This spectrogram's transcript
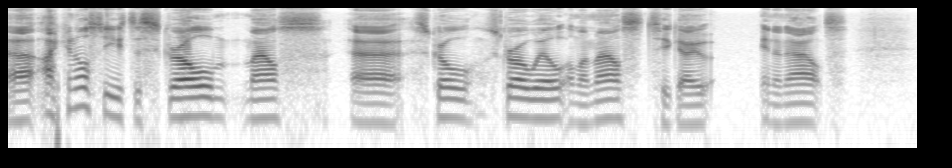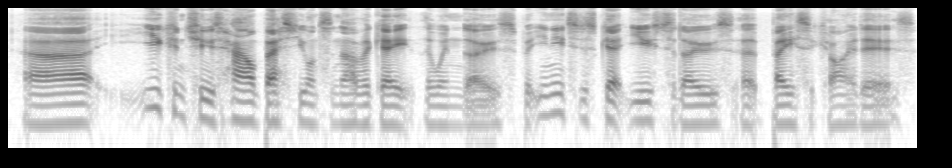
Uh, I can also use the scroll mouse, uh, scroll scroll wheel on my mouse to go in and out. Uh, you can choose how best you want to navigate the windows, but you need to just get used to those uh, basic ideas.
